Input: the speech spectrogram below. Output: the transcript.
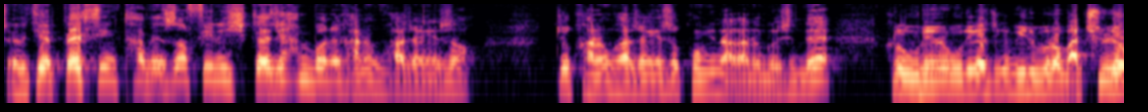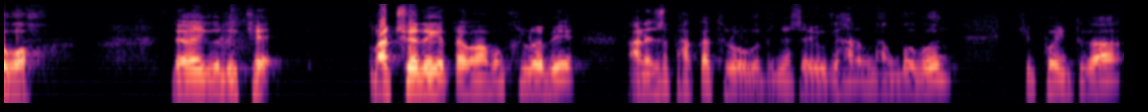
자, 이렇게 백스윙 탑에서 피니시까지 한 번에 가는 과정에서 쭉 가는 과정에서 공이 나가는 것인데 그걸 우리는 우리가 지금 일부러 맞추려고 내가 이걸 이렇게 맞춰야 되겠다고 하면 클럽이 안에서 바깥으로 오거든요. 그래서 여기 하는 방법은 키포인트가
